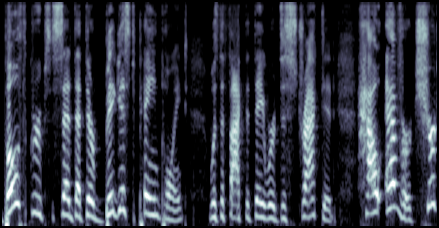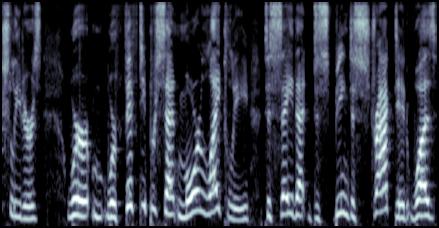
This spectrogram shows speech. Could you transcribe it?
Both groups said that their biggest pain point was the fact that they were distracted. However, church leaders were were 50% more likely to say that dis- being distracted was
